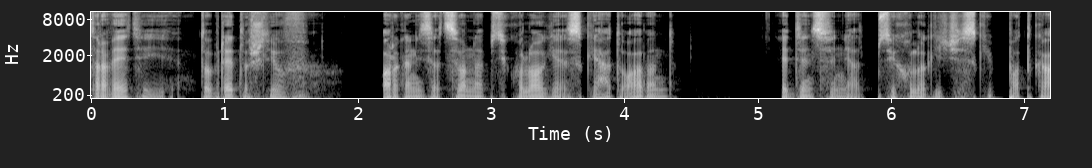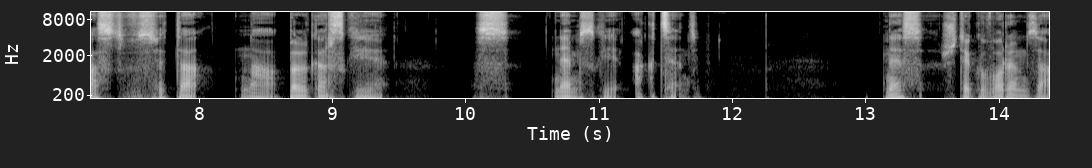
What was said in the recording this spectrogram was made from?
Здравейте и добре дошли в Организационна психологија с Гехат Орбанд, единствениот психологически подкаст в света на български с немски акцент. Днес ще говорим за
